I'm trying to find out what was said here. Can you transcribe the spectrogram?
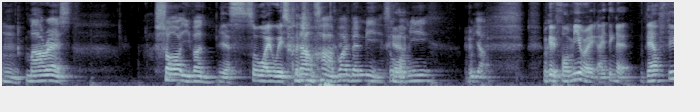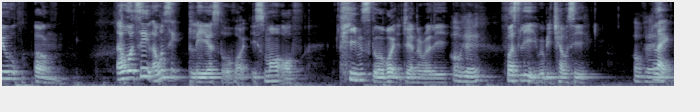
Mm. Mares, Shaw even. Yes. So why waste? yeah, wow, why ban me? So Yeah. for me, yeah. Okay, for me, right, I think that there are few um I would say I won't say players to avoid. It's more of teams to avoid generally. Okay. Firstly, it will be Chelsea. Okay. Like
